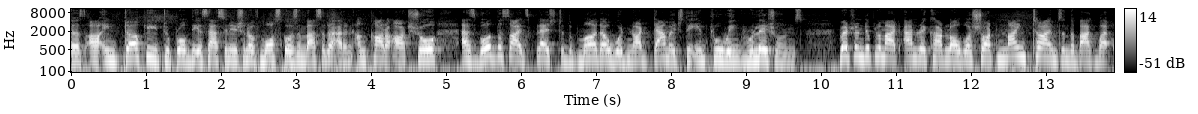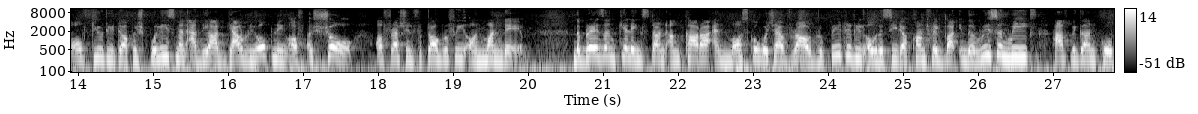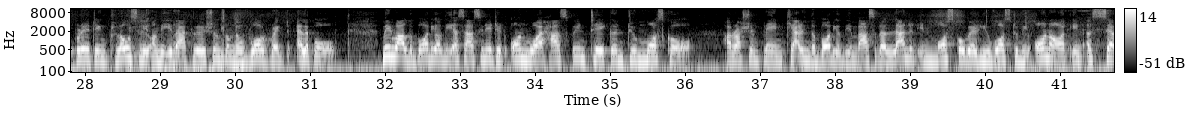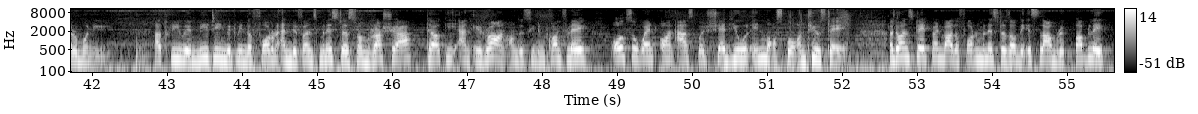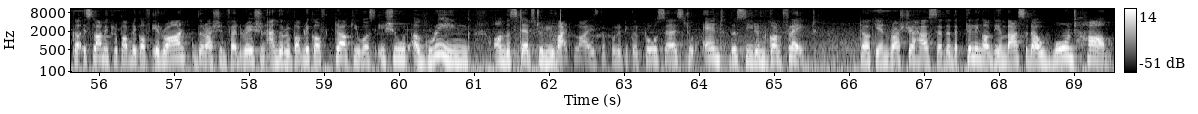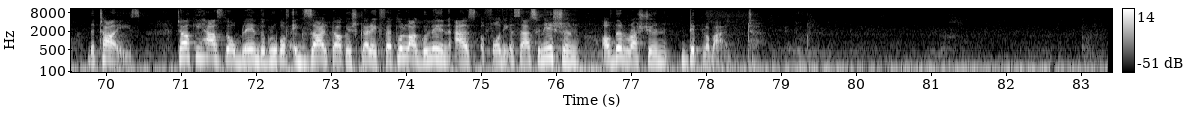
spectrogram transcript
are in Turkey to probe the assassination of Moscow's ambassador at an Ankara art show as both the sides pledged the murder would not damage the improving relations. Veteran diplomat Andrei Karlov was shot nine times in the back by off-duty Turkish policemen at the art gallery opening of a show of Russian photography on Monday. The brazen killing stunned Ankara and Moscow, which have rowed repeatedly over the Syria conflict, but in the recent weeks have begun cooperating closely on the evacuations from the war-wrecked Aleppo. Meanwhile, the body of the assassinated envoy has been taken to Moscow. A Russian plane carrying the body of the ambassador landed in Moscow, where he was to be honored in a ceremony. A three-way meeting between the foreign and defense ministers from Russia, Turkey and Iran on the Syrian conflict also went on as per schedule in Moscow on Tuesday. A joint statement by the foreign ministers of the Islam Republic, uh, Islamic Republic of Iran, the Russian Federation and the Republic of Turkey was issued agreeing on the steps to revitalize the political process to end the Syrian conflict. Turkey and Russia have said that the killing of the ambassador won't harm the ties. Turkey has though blamed the group of exiled Turkish cleric Fethullah Gulen as for the assassination of the Russian diplomat.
